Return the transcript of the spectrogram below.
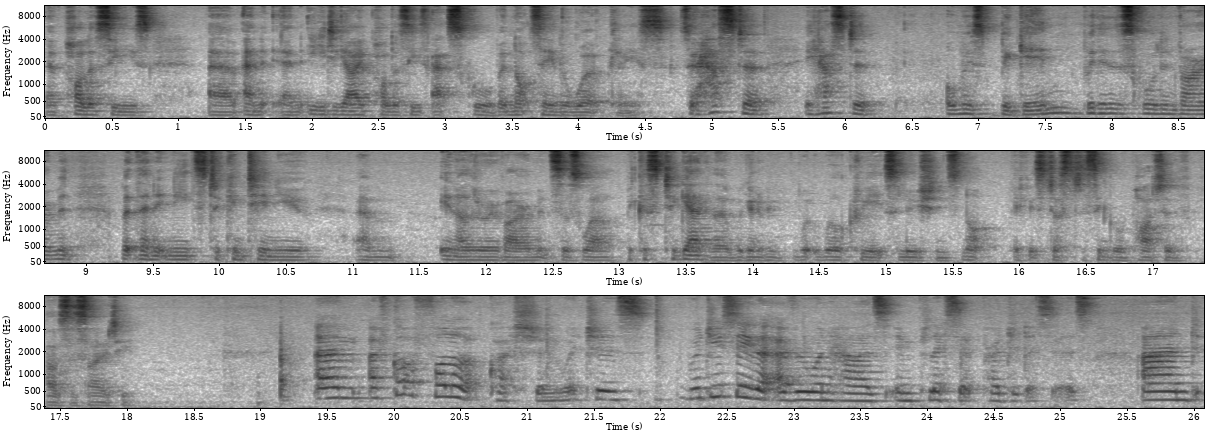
uh, policies uh, and, and EDI policies at school, but not say in the workplace. So it has to it has to almost begin within the school environment, but then it needs to continue um, in other environments as well. Because together we're going to be we'll create solutions, not if it's just a single part of our society. Um, I've got a follow up question, which is Would you say that everyone has implicit prejudices? And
